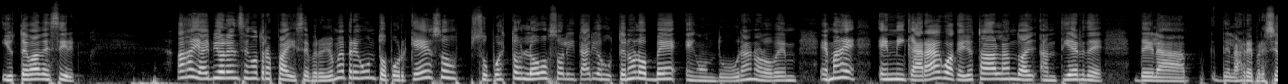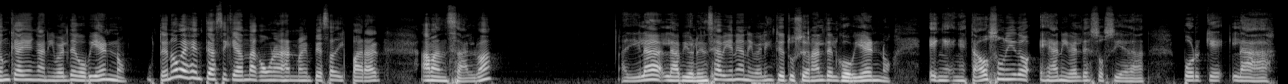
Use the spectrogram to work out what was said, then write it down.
Y usted va a decir, ay, hay violencia en otros países, pero yo me pregunto, ¿por qué esos supuestos lobos solitarios usted no los ve en Honduras, no lo ven? Es más, en Nicaragua, que yo estaba hablando antier de, de, la, de la represión que hay en, a nivel de gobierno, usted no ve gente así que anda con unas armas y empieza a disparar a mansalva. Allí la, violencia viene a nivel institucional del gobierno. En, Estados Unidos es a nivel de sociedad, porque la,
